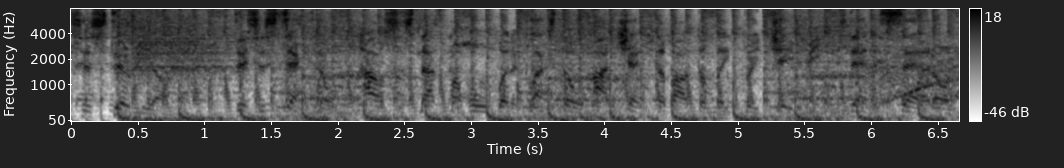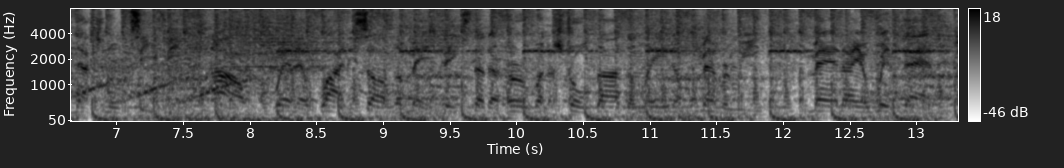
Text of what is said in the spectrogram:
mass hysteria. This is techno, house is not my home, but a clock still. I checked about the late great JB, that is sad on national TV. How, when, and why, these are the main things that I heard when I strolled down the lane of memory. Man, I am with that.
